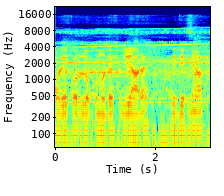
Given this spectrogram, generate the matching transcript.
और एक और लोकोमोटिव ये आ रहा है। ये देख लें आप।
